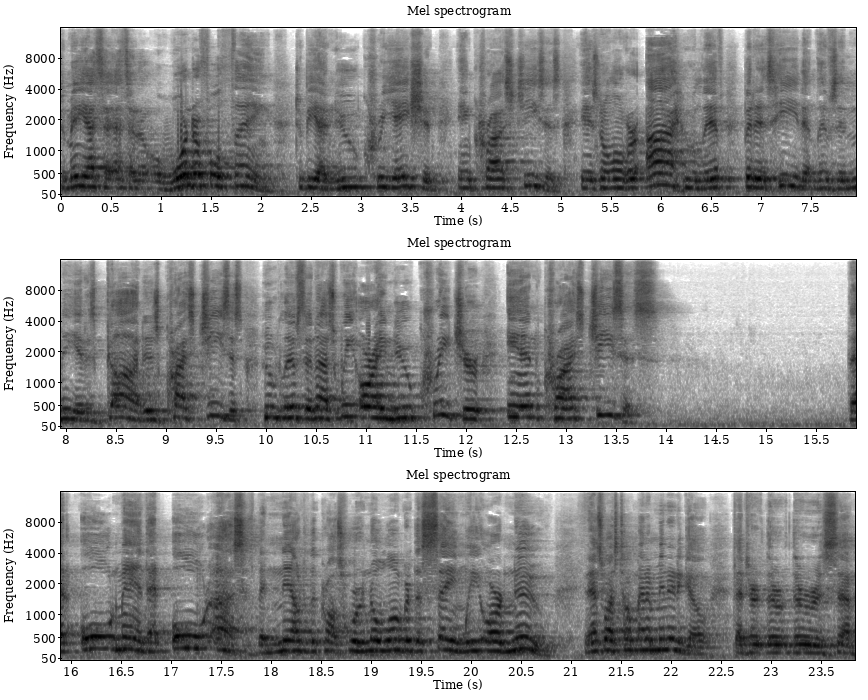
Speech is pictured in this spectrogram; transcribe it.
To me, that's, a, that's a, wonderful thing to be a new creation in Christ Jesus. It is no longer I who live, but it is He that lives in me. It is God, it is Christ Jesus who lives in us. We are a new creature in Christ Jesus. That old man, that old us has been nailed to the cross. We're no longer the same. We are new. And that's what I was talking about a minute ago, that there, there, there is um,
